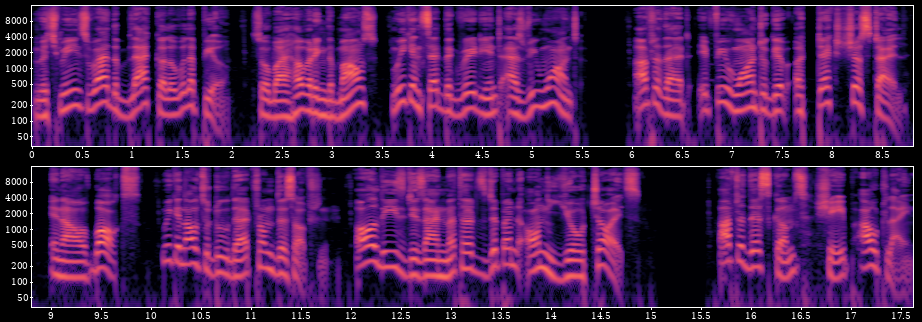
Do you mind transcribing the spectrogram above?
which means where the black color will appear. So by hovering the mouse, we can set the gradient as we want. After that, if we want to give a texture style in our box, we can also do that from this option. All these design methods depend on your choice. After this comes shape outline.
